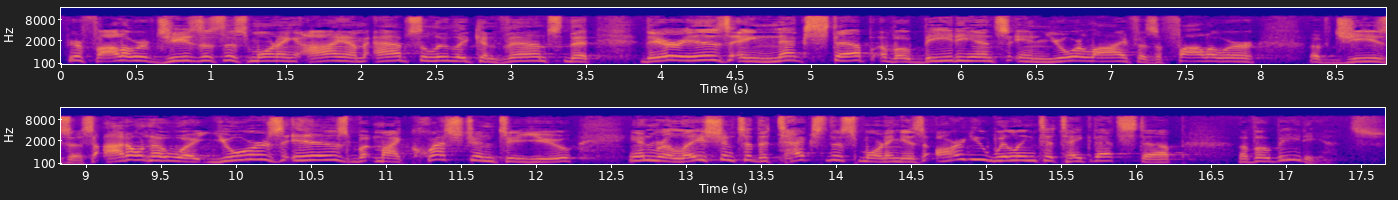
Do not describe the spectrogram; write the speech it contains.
If you're a follower of Jesus this morning, I am absolutely convinced that there is a next step of obedience in your life as a follower of Jesus. I don't know what yours is, but my question to you in relation to the text this morning is Are you willing to take that step of obedience?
